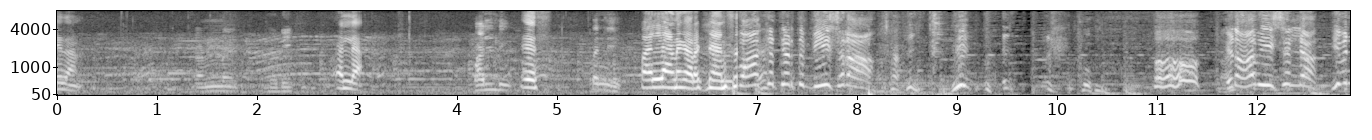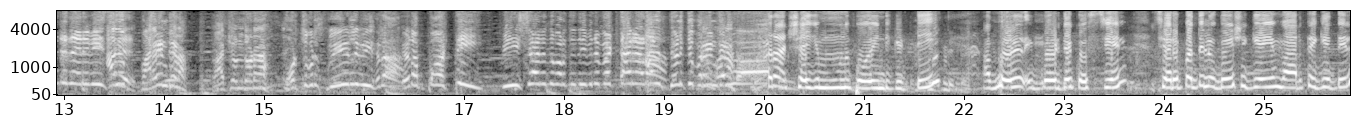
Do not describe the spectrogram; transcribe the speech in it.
ഏതാണ്? കണ്ണ് മുടി അല്ല പല്ല് യെസ് പല്ലാണ് കറക്റ്റ് ആൻസർ എടാ ആ വീശല്ല. ഇവന്റെ നേരെ വീശ്. പറയണ്ടടാ. കാറ്റുണ്ടോടാ കുറച്ചുകൂടി സ്പീഡിൽ വീശടാ എടാ പട്ടി. വീശാൻ എന്ന് പറഞ്ഞത് ഇവന് തെളിച്ച് പറയണ്ടടാ. അക്ഷയ്ക്ക് മൂന്ന് പോയിന്റ് കിട്ടി. അപ്പോൾ ഇപ്പോഴത്തെ ക്വസ്റ്റ്യൻ ചെറുപ്പത്തിൽ ഉപേക്ഷിക്കുകയും വാർദ്ധക്യത്തിൽ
